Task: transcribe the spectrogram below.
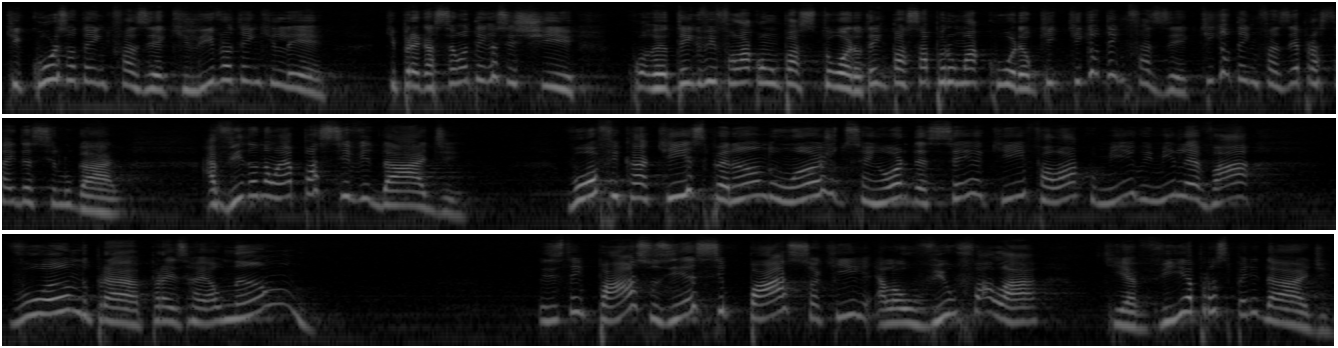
Que curso eu tenho que fazer? Que livro eu tenho que ler? Que pregação eu tenho que assistir? eu tenho que vir falar com um pastor, eu tenho que passar por uma cura. O que, que, eu tenho que fazer? O que, que eu tenho que fazer para sair desse lugar? A vida não é passividade. Vou ficar aqui esperando um anjo do Senhor descer aqui, falar comigo e me levar voando para Israel. Não. Existem passos, e esse passo aqui, ela ouviu falar que havia prosperidade.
